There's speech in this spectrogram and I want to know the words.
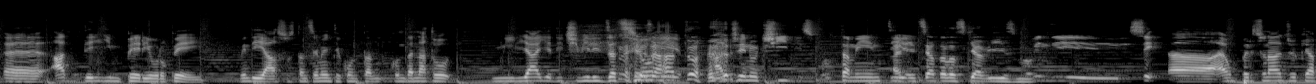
Eh, ha degli imperi europei, quindi ha sostanzialmente contan- condannato migliaia di civilizzazioni Esatto. a genocidi, sfruttamenti. Ha iniziato lo schiavismo. Quindi sì, eh, è un personaggio che ha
